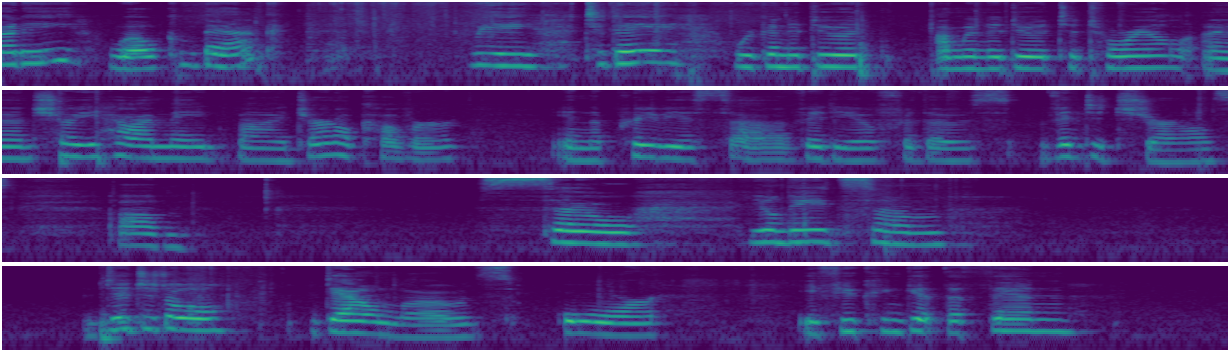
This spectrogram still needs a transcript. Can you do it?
everybody, welcome back. We Today we're going to do it. I'm going to do a tutorial and show you how I made my journal cover in the previous uh, video for those vintage journals. Um, so you'll need some digital downloads or if you can get the thin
